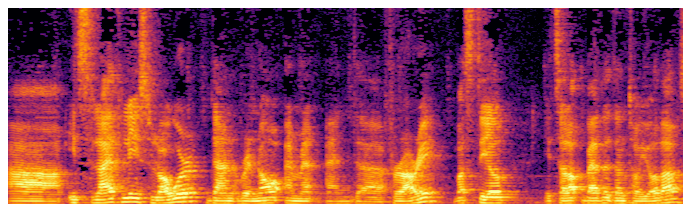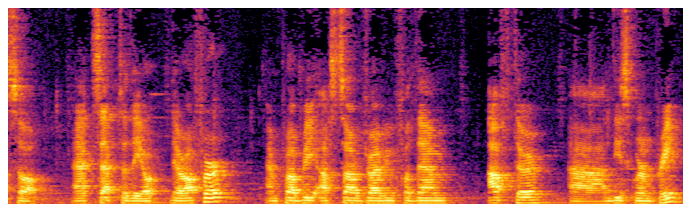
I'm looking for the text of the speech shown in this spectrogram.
Uh, it's slightly slower than Renault and, and uh, Ferrari, but still it's a lot better than Toyota, so accepted their, their offer and probably I'll start driving for them after uh, this Grand Prix.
